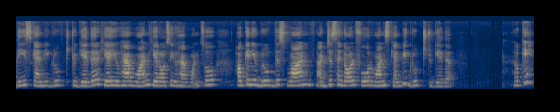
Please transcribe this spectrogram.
these can be grouped together. Here you have one here also you have one. So how can you group this one? Adjacent all four ones can be grouped together. Okay?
